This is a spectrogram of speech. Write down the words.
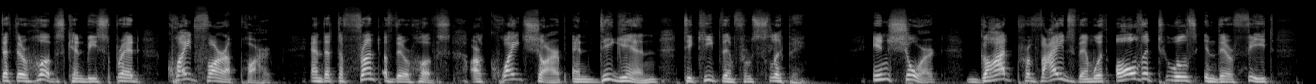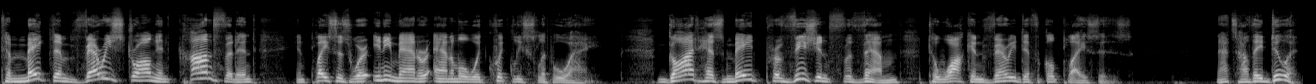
that their hooves can be spread quite far apart, and that the front of their hoofs are quite sharp and dig in to keep them from slipping. In short, God provides them with all the tools in their feet to make them very strong and confident in places where any man or animal would quickly slip away. God has made provision for them to walk in very difficult places. That's how they do it.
